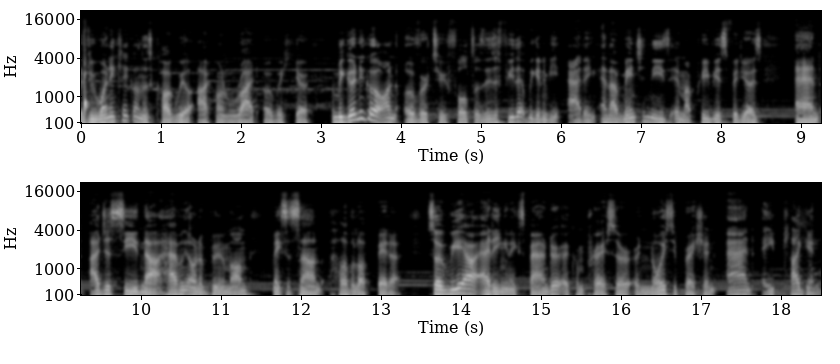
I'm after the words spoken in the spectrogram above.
is we want to click on this cogwheel icon right over here and we're going to go on over to filters. There's a few that we're going to be adding and I've mentioned these in my previous videos and I just see now having it on a boom arm makes it sound a hell of a lot better. So we are adding an expander, a compressor, a noise suppression, and a plugin,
